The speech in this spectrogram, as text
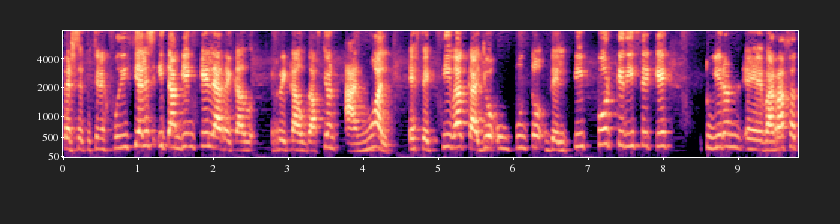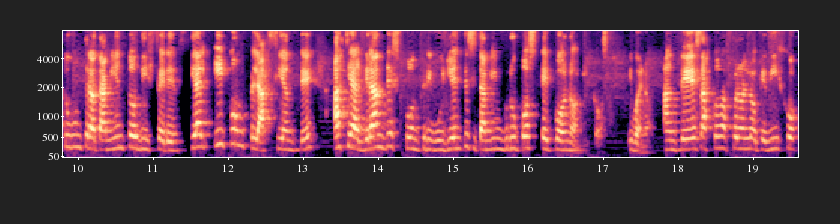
persecuciones judiciales y también que la recaudación anual efectiva cayó un punto del PIB porque dice que tuvieron, eh, Barraza tuvo un tratamiento diferencial y complaciente hacia grandes contribuyentes y también grupos económicos. Y bueno, ante esas cosas fueron lo que dijo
